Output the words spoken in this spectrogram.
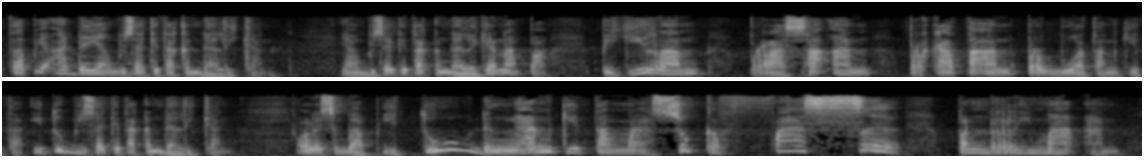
Tapi ada yang bisa kita kendalikan. Yang bisa kita kendalikan apa? Pikiran, perasaan, perkataan, perbuatan kita. Itu bisa kita kendalikan. Oleh sebab itu dengan kita masuk ke fase penerimaan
